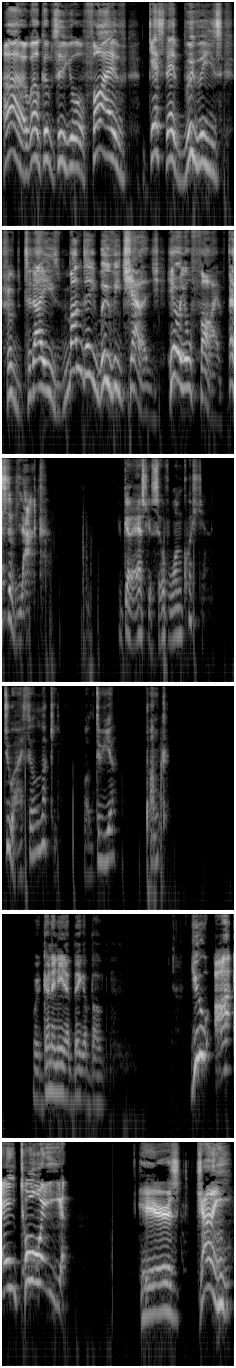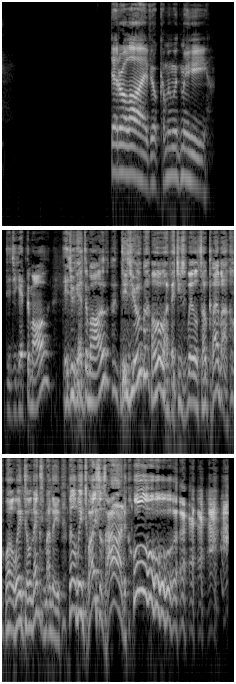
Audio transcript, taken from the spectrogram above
Hi, welcome to your five guess their movies from today's Monday Movie Challenge. Here are your five. Best of luck. You've got to ask yourself one question Do I feel lucky? Well, do you, punk? We're gonna need a bigger boat. You are a toy! Here's Johnny. Dead or alive, you're coming with me. Did you get them all? Did you get them all? Did you? Oh, I bet you feel so clever. Well, wait till next Monday. They'll be twice as hard. Ooh.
